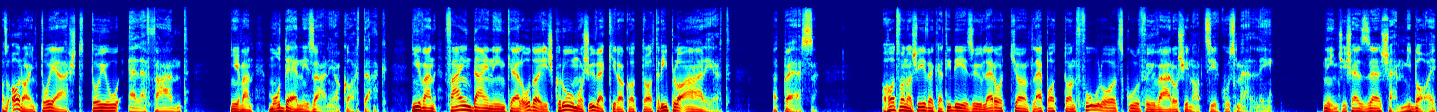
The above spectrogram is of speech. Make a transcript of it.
az arany tojást tojó elefánt. Nyilván modernizálni akarták. Nyilván fine dining kell oda is krómos üvegkirakattal tripla árért. Hát persze. A hatvanas éveket idéző lerottyant, lepattant full old school fővárosi nagycirkusz mellé. Nincs is ezzel semmi baj.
